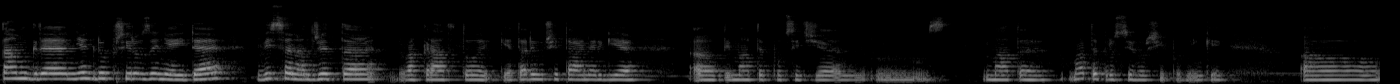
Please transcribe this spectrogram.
tam, kde někdo přirozeně jde, vy se nadřete dvakrát tolik. Je tady určitá energie, uh, kdy máte pocit, že um, máte, máte prostě horší podmínky. Uh,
